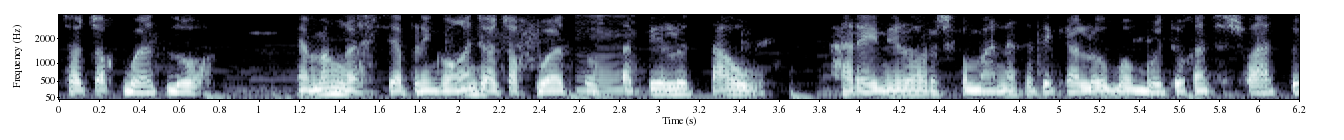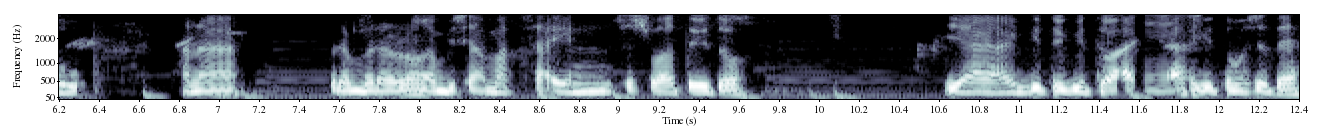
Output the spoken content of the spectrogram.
cocok buat lo emang nggak setiap lingkungan cocok buat lo Hmm. tapi lo tahu hari ini lo harus ke mana ketika lo membutuhkan sesuatu karena benar-benar lo nggak bisa maksain sesuatu itu ya gitu-gitu aja Hmm. gitu maksudnya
